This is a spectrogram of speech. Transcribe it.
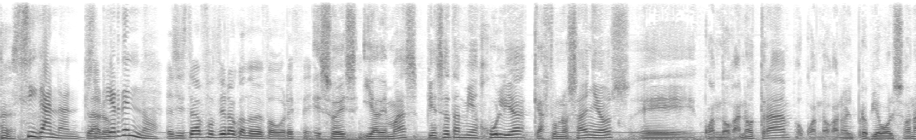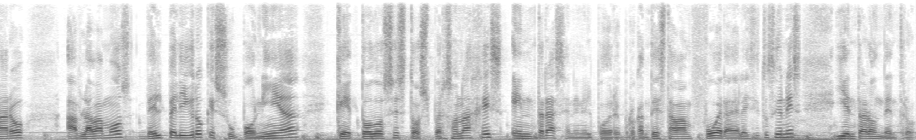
si ganan, si pierden no. El sistema funciona cuando me favorece. Eso es, y además piensa también Julia que hace unos años, eh, cuando ganó Trump o cuando ganó el propio Bolsonaro, hablábamos del peligro que suponía que todos estos personajes entrasen en el poder, porque antes estaban fuera de las instituciones y entraron dentro.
